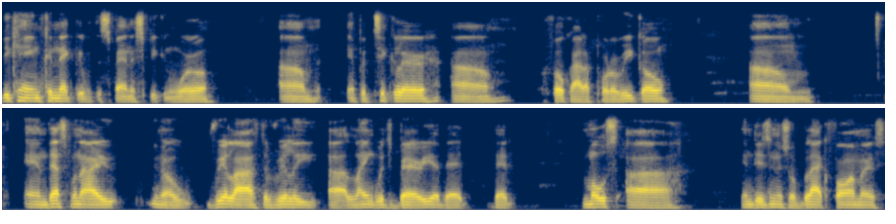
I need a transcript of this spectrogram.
became connected with the Spanish-speaking world. Um, in particular, uh, folk out of Puerto Rico, um, and that's when I, you know, realized the really uh, language barrier that that most uh, indigenous or black farmers,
